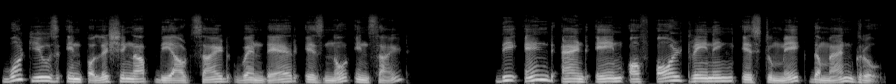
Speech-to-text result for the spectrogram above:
What use in polishing up the outside when there is no inside? The end and aim of all training is to make the man grow.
